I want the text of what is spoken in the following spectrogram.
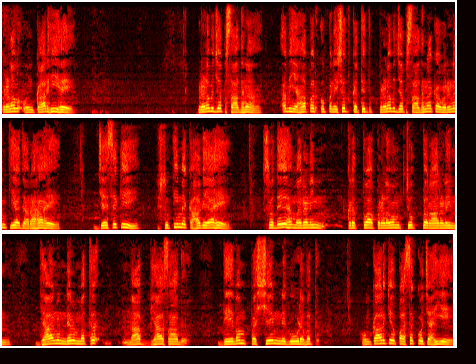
प्रणव ओंकार ही है। प्रणव जप साधना। अब यहाँ पर उपनिषद कथित प्रणव जप साधना का वर्णन किया जा रहा है। जैसे कि श्रुति में कहा गया है स्वदेह मरणिम कृत्वा प्रणवम चोत्तरारणिम ध्यान निर्मथ नाभ्यासाद देवम पश्येन निगूढ़वत। ओंकार के उपासक को चाहिए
